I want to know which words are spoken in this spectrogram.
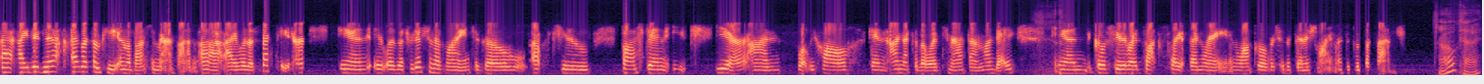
I did not ever compete in the Boston Marathon. Uh, I was a spectator, and it was a tradition of mine to go up to Boston each year on what we call in our neck of the woods Marathon Monday, and go see the Red Sox play at Fenway and walk over to the finish line with a group of friends. Okay.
